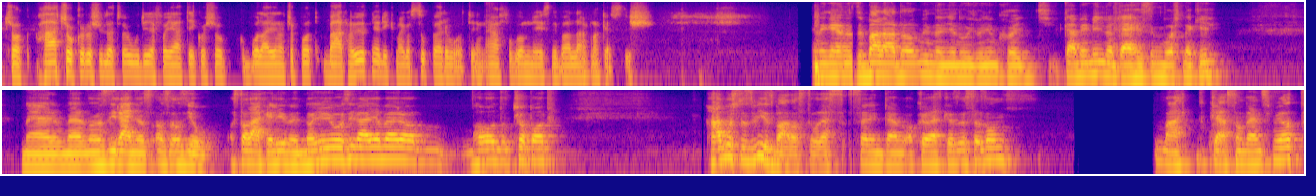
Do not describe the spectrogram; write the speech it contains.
csak hátsókoros, illetve UDF a játékosokból álljon a csapat, bár ha ők nyerik meg a szuper volt, én el fogom nézni Ballárnak ezt is. Igen, ez a Ballárdal mindannyian úgy vagyunk, hogy kb. mindent elhiszünk most neki, mert, mert az irány az, az, az jó. Azt alá kell írni, hogy nagyon jó az iránya, mert a haladott csapat. Hát most az vízválasztó lesz szerintem a következő szezon. Már Carson Wentz miatt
